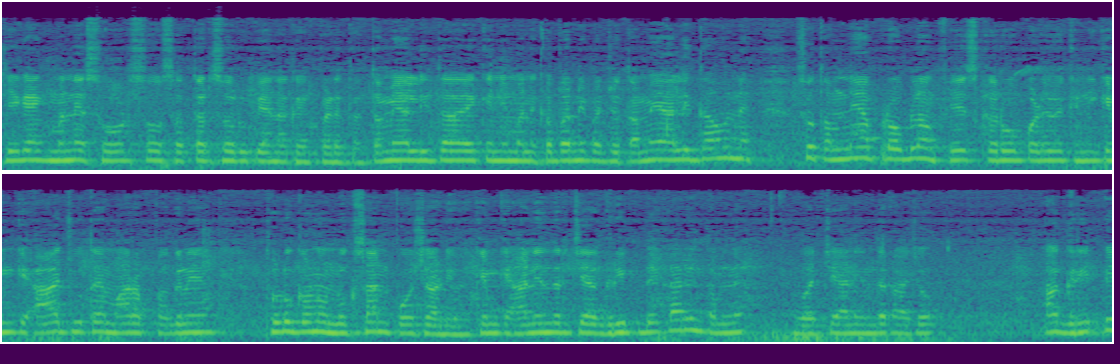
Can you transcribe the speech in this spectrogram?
જે કંઈક મને સોળસો, સત્તરસો રૂપિયાના કંઈક પડે હતા. તમે આ લીધા હોય કે નહીં, મને ખબર નહીં, પણ જો તમે આ લીધા હોય ને શું તમને આ પ્રોબ્લેમ ફેસ કરવો પડ્યો કે નહીં? કેમ કે આ જૂતાએ મારા પગને થોડું ઘણું નુકસાન પહોંચાડ્યું હોય. કેમ આની અંદર જે આ ગ્રીપ દેખાડી ને તમને, વચ્ચે આની અંદર આ જો, આ ગ્રીપે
